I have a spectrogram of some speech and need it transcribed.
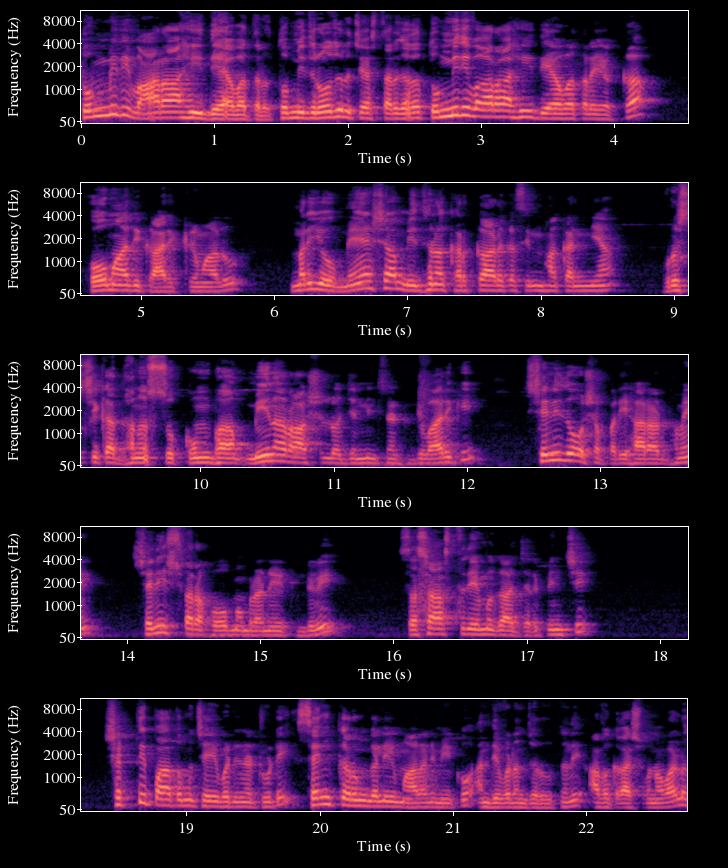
తొమ్మిది వారాహి దేవతలు తొమ్మిది రోజులు చేస్తారు కదా తొమ్మిది వారాహి దేవతల యొక్క హోమాది కార్యక్రమాలు మరియు మేష మిథున కర్కాటక సింహ కన్య వృశ్చిక ధనుస్సు కుంభ మీన రాశుల్లో జన్మించినటువంటి వారికి శనిదోష పరిహారార్థమై శనీశ్వర హోమములు అనేటువంటివి సశాస్త్రీయముగా జరిపించి శక్తిపాతము చేయబడినటువంటి శంకరుంగలి మాలని మీకు అందివ్వడం జరుగుతుంది. అవకాశం ఉన్న వాళ్ళు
